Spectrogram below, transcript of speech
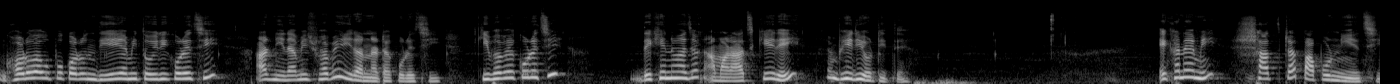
ঘরোয়া উপকরণ দিয়েই আমি তৈরি করেছি আর নিরামিষভাবে এই রান্নাটা করেছি। কীভাবে করেছি? দেখে নেওয়া যাক আমার আজকের এই ভিডিওটিতে এখানে আমি সাতটা পাপড় নিয়েছি।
